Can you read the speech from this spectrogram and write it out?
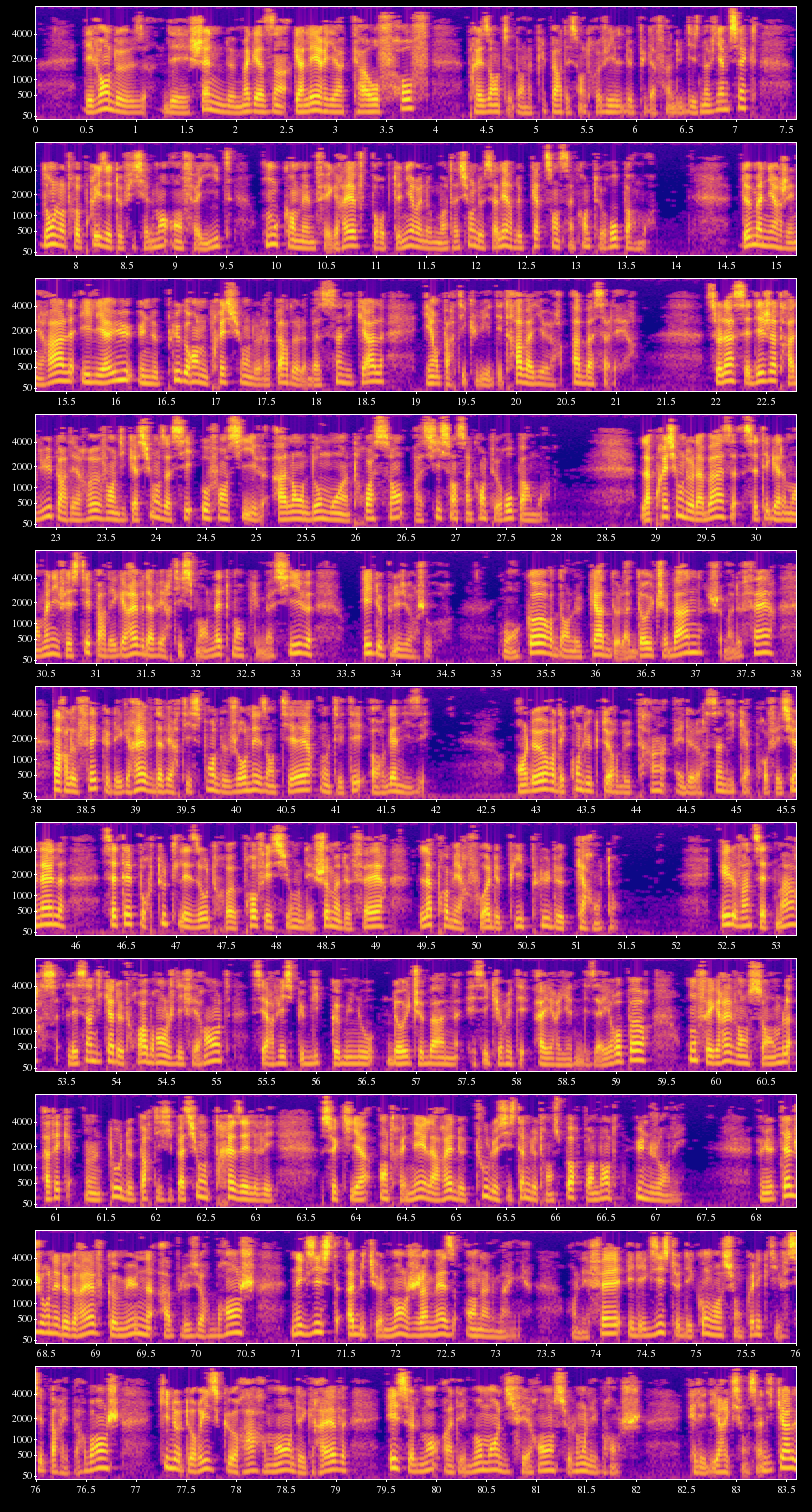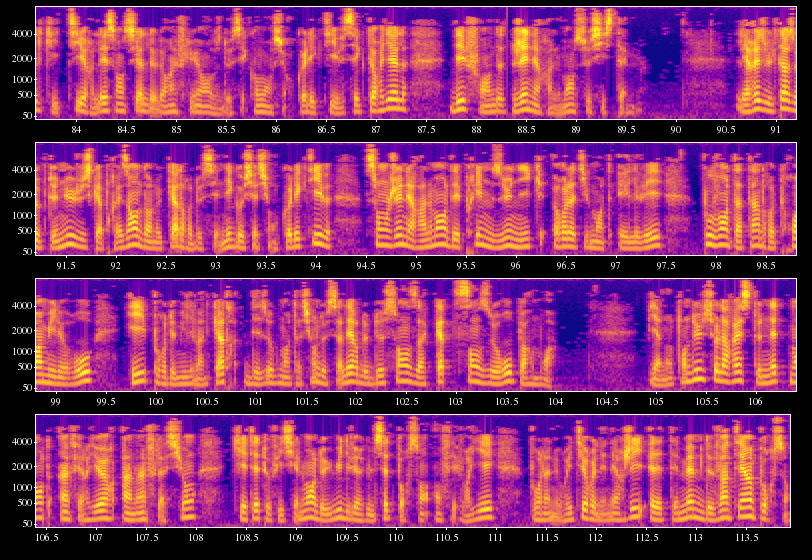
Des vendeuses des chaînes de magasins Galeria Kaufhof, présentes dans la plupart des centres-villes depuis la fin du XIXe siècle, dont l'entreprise est officiellement en faillite, ont quand même fait grève pour obtenir une augmentation de salaire de 450 euros par mois. De manière générale, il y a eu une plus grande pression de la part de la base syndicale et en particulier des travailleurs à bas salaire. Cela s'est déjà traduit par des revendications assez offensives allant d'au moins 300 à 650 euros par mois. La pression de la base s'est également manifestée par des grèves d'avertissement nettement plus massives et de plusieurs jours. Ou encore, dans le cadre de la Deutsche Bahn, chemin de fer, par le fait que des grèves d'avertissement de journées entières ont été organisées. En dehors des conducteurs de train et de leurs syndicats professionnels, c'était pour toutes les autres professions des chemins de fer la première fois depuis plus de 40 ans. Et le 27 mars, les syndicats de trois branches différentes, services publics communaux, Deutsche Bahn et sécurité aérienne des aéroports, ont fait grève ensemble avec un taux de participation très élevé, ce qui a entraîné l'arrêt de tout le système de transport pendant une journée. Une telle journée de grève commune à plusieurs branches n'existe habituellement jamais en Allemagne. En effet, il existe des conventions collectives séparées par branche qui n'autorisent que rarement des grèves et seulement à des moments différents selon les branches. Et les directions syndicales, qui tirent l'essentiel de leur influence de ces conventions collectives sectorielles, défendent généralement ce système. Les résultats obtenus jusqu'à présent dans le cadre de ces négociations collectives sont généralement des primes uniques relativement élevées, pouvant atteindre 3 000 euros et pour 2024 des augmentations de salaire de 200 à 400 euros par mois. Bien entendu, cela reste nettement inférieur à l'inflation qui était officiellement de 8,7% en février. Pour la nourriture et l'énergie, elle était même de 21%.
